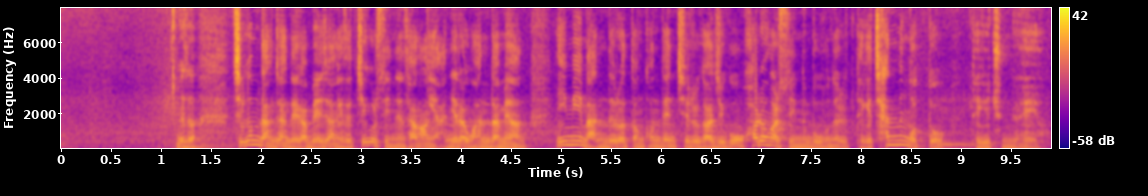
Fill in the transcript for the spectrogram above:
그래서 지금 당장 내가 매장에서 찍을 수 있는 상황이 아니라고 한다면 이미 만들었던 컨텐츠를 가지고 활용할 수 있는 부분을 되게 찾는 것도 되게 중요해요.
